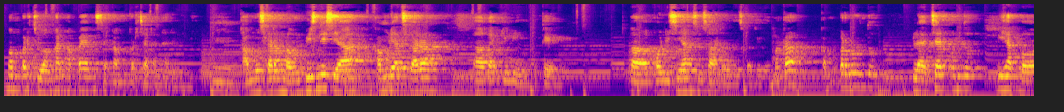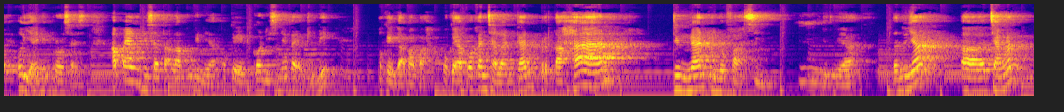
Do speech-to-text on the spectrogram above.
memperjuangkan apa yang sedang kamu kerjakan hari ini. Mm. kamu sekarang bangun bisnis ya kamu lihat sekarang uh, kayak gini oke. Uh, kondisinya susah dan sebagainya. Maka kamu perlu untuk belajar untuk lihat bahwa oh ya ini proses. Apa yang bisa tak lakuin ya? Oke kondisinya kayak gini oke nggak apa-apa. Oke aku akan jalankan bertahan dengan inovasi Mm. gitu ya. Tentunya uh, jangan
